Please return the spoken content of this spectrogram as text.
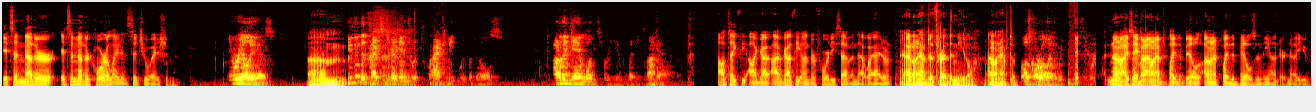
It's another it's another correlated situation. It really is. Um, Do you think the Texans are going to get into a track meet with the Bills? I don't think gambling's for you because that's just not going to happen. I'll take the I got I've got the under 47 that way I don't I don't have to thread the needle. I don't have to Well, it's correlated. We disagree. No, no, I say but I don't have to play the bill I don't have to play the bills in the under. No, you've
